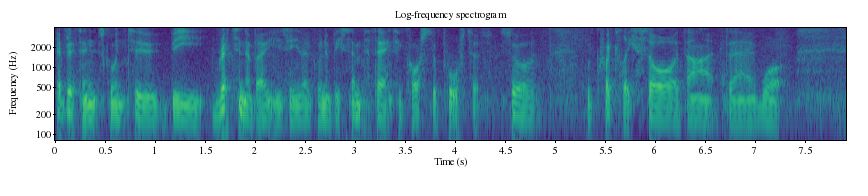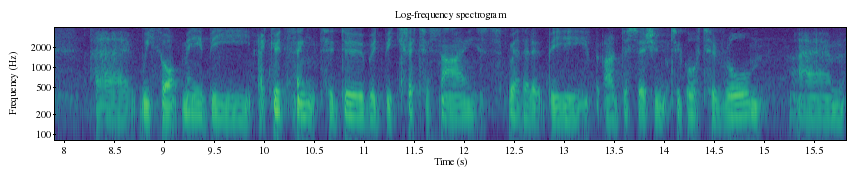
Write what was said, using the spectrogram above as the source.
everything that's going to be written about you is either going to be sympathetic or supportive. So we quickly saw that uh, what uh, we thought maybe a good thing to do would be criticised, whether it be our decision to go to Rome. Um,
